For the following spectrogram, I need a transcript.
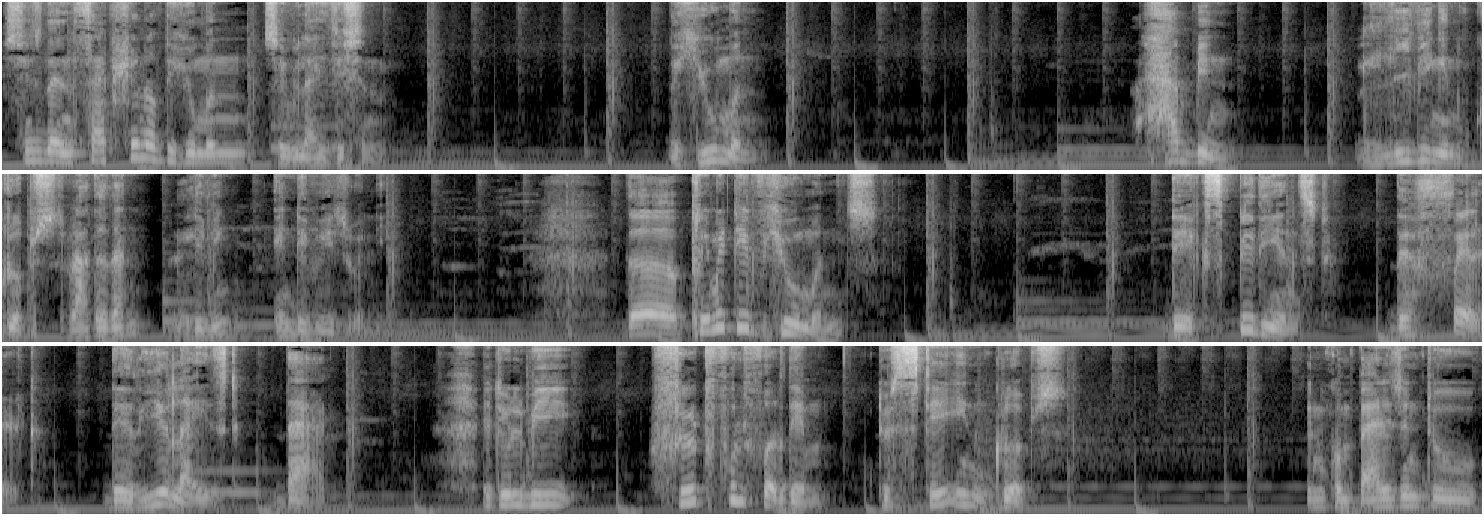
since the inception of the human civilization the human have been living in groups rather than living individually. The primitive humans, they experienced, they felt, they realized that it will be fruitful for them to stay in groups in comparison to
